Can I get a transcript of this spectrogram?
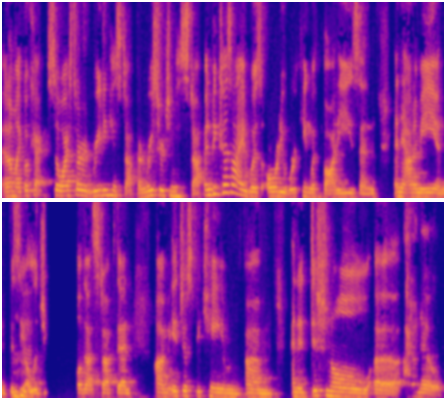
And I'm like, okay. So I started reading his stuff and researching his stuff. And because I was already working with bodies and anatomy and mm-hmm. physiology, of that stuff, then um, it just became um, an additional, uh, I don't know,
